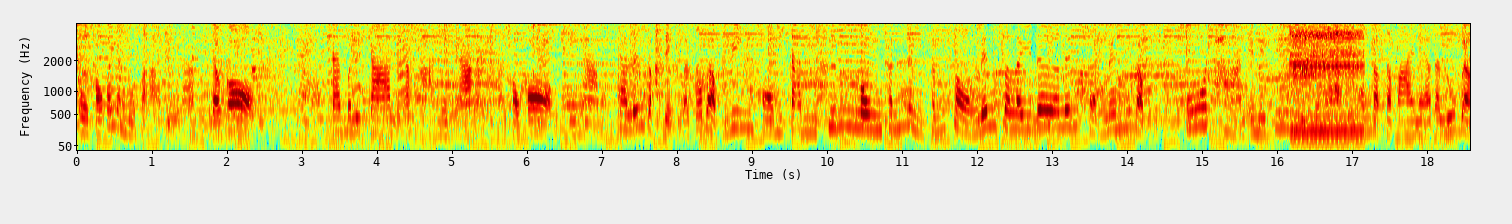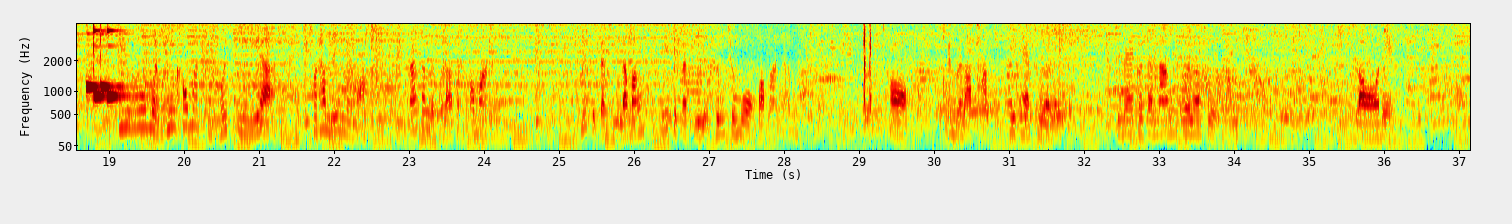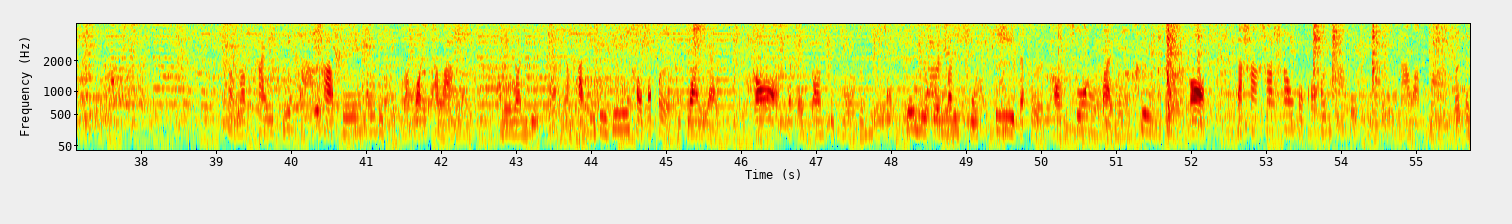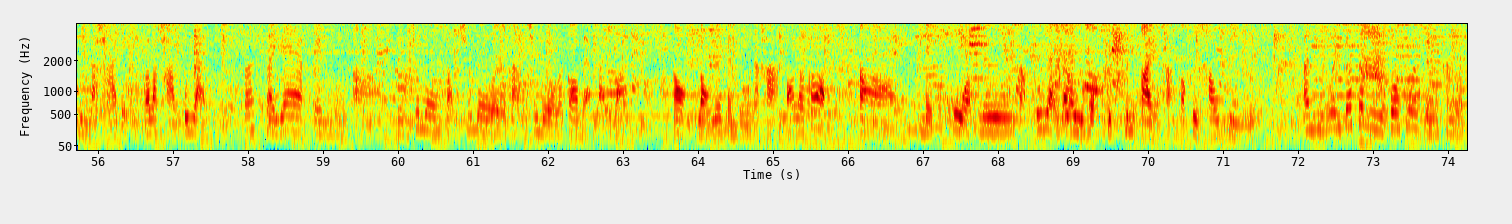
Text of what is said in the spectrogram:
เออเขาก็ยังดูสะอาดอยู่นะ แล้วก็การบริการหรืออาหารอย่างเงี้ยเขาก็ดีงาม การเล่นกับเด็กแล้วก็แบบวิ่งพร้อมกันขึ้นลงชั้นหนึ่งชั้นสองเล่นสไลเดอร์เล่นของเล่นนี่แบบ คตรผ่าน energy ในขณะที่ฉันแบบจะตายแล้ว แต่ลูกแบบชิวเหมือนเพิ่งเข้ามาถึงเมื่อกี้อะเขาทำได้ยังไงวะ น่าจะเหลือเวลาประมาณ 20 นาทีแล้วมั้ง 20 นาทีหรือครึ่งชั่วโมงประมาณนั้น ก็เป็นเวลาพักที่แท้ทรูที่แม่ก็จะนั่งเออละเหยรอเด็กำหรับใครที่หาคาเฟ่ให้เด็กๆมาปล่อยพลังในวันหยุดกันนะคะ จริงๆที่นี่เขาก็เปิดทุกวันแหละก็จะเป็นตอน 10 โมงจนถึง 2 ทุ่มยกเว้นวันพุธที่จะเปิดตอนช่วงบ่ายโมงครึ่งค่ะก็ราคาค่าเข้าเขาก็ค่อนข้างโอเคเลยน่ารักมาก ก็จะมีราคาเด็กแล้วก็ราคาผู้ใหญ่ ก็จะแยกเป็นหนึ่งชั่วโมง 2 ชั่วโมง 3 ชั่วโมง แล้วก็แบบรายวัน ก็ลองเลือกกันดูนะคะอ๋อแล้วก็ เด็กขวบหนึ่งกับผู้ใหญ่ที่อายุ 60 ขึ้นไปค่ะ ก็คือเข้าฟรี อันนี้มันก็จะมีพวกที่มันเป็นขนม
